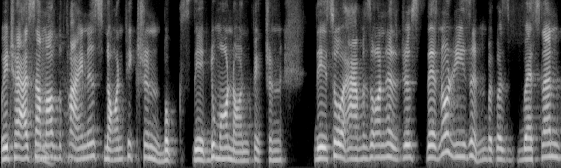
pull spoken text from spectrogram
which has some hmm. of the finest non-fiction books. They do more non-fiction. They so Amazon has just there's no reason because Westland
